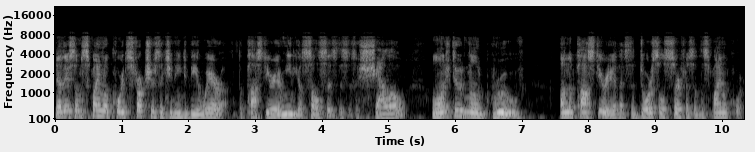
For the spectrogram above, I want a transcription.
Now, there's some spinal cord structures that you need to be aware of. The posterior medial sulcus, this is a shallow longitudinal groove on the posterior, that's the dorsal surface of the spinal cord.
